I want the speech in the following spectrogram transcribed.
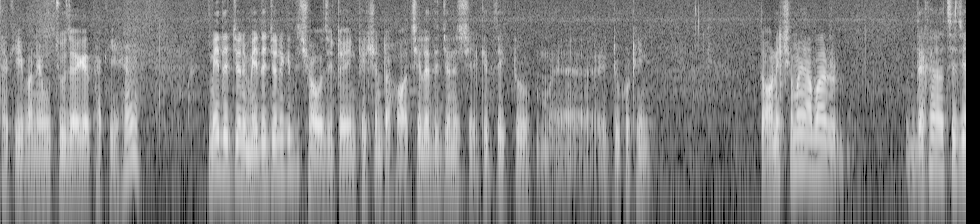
থাকি মানে উঁচু জায়গায় থাকি হ্যাঁ? মেয়েদের জন্য মেয়েদের জন্য কিন্তু সহজ এটা ইনফেকশনটা হওয়া, ছেলেদের জন্য সেক্ষেত্রে একটু একটু কঠিন। তো অনেক সময় আবার দেখা যাচ্ছে যে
